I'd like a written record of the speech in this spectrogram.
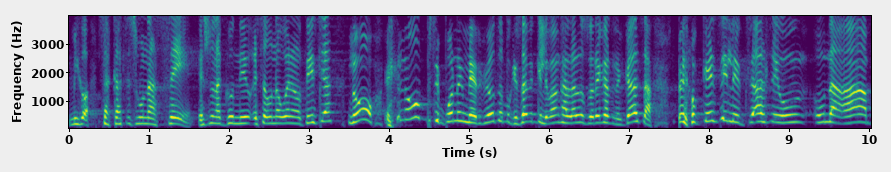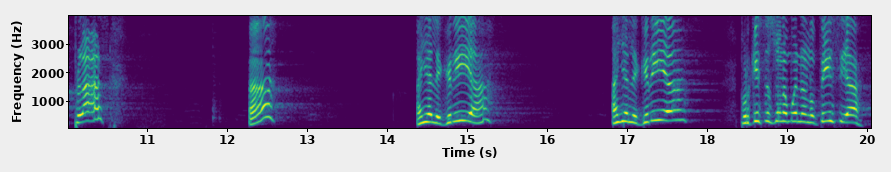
hijo, sacaste una C, ¿es una good news? ¿Es una buena noticia? No, no, se ponen nerviosos porque saben que le van a jalar las orejas en casa. Pero ¿qué si le hace una A plus? ¿Ah? Hay alegría, hay alegría, porque esa es una buena noticia.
